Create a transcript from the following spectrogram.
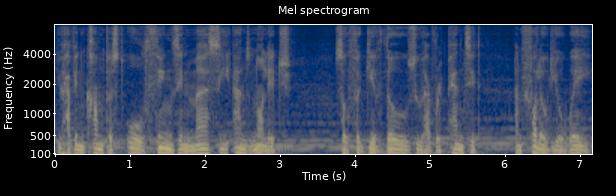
you have encompassed all things in mercy and knowledge, so forgive those who have repented and followed your way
